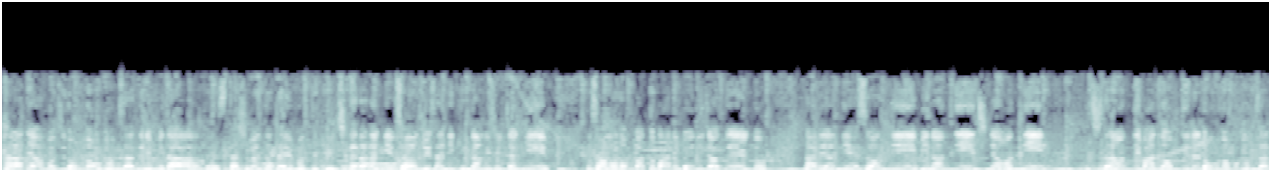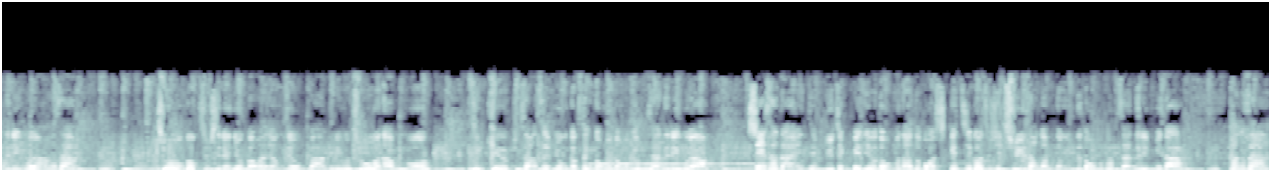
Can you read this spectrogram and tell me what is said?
하나님 아버지 너무너무 감사드립니다. 네, 스타쉽 엔터테인먼트 김시대 사장님, 서현주 이사님, 김강희 실장님, 또 성훈 오빠, 또 많은 매니저들, 또 나리 언니, 혜수 언니, 민아 언니, 진영 언니, 또 지선 언니, 많은 언니들 너무너무 감사드리고요. 항상 좋은 곡 주시는 용감한 형제 오빠, 그리고 좋은 안무, 디큐, 규상쌤, 용덕쌤 너무너무 감사드리고요. 시에서 나인틴 뮤직비디오 너무나도 멋있게 찍어주신 주희성 감독님도 너무 감사드립니다. 항상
